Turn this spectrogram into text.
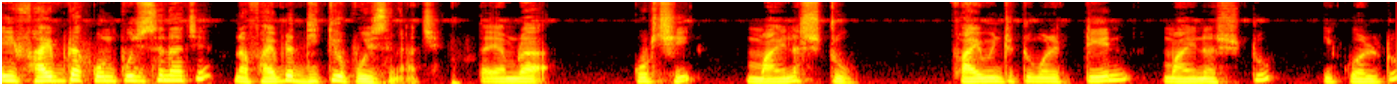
এই ফাইভটা কোন পজিশনে আছে? না ফাইভটা দ্বিতীয় পজিশনে আছে। তাই আমরা করছি minus two five into two মানে ten minus two equal to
